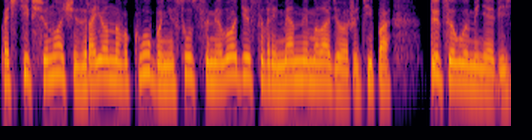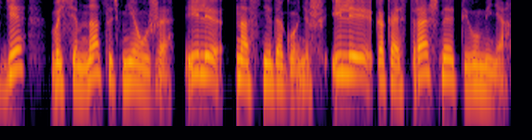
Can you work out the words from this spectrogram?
почти всю ночь из районного клуба несутся мелодии современной молодежи, типа «Ты целуй меня везде, 18 мне уже», или «Нас не догонишь», или «Какая страшная ты у меня».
